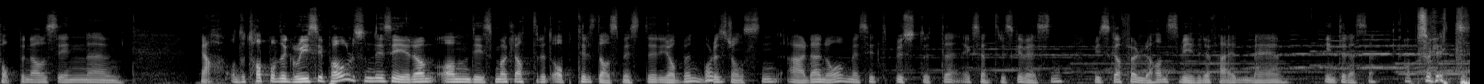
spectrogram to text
toppen av sin uh ja, on the top of the greasy pole, som de sier om, om de som har klatret opp til statsministerjobben. Boris Johnson er der nå med sitt bustete, eksentriske vesen. Vi skal følge hans videre ferd med interesse. Absolutt.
